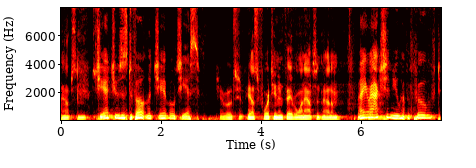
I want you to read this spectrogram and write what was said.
absent. Chair chooses to vote, and the chair votes yes. Chair votes yes, 14 in favor, one absent, Madam. By your action, you have approved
